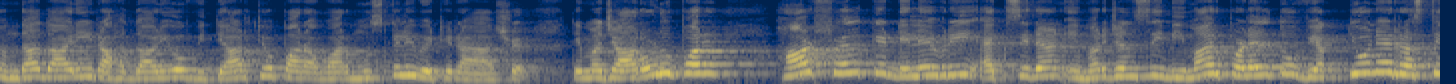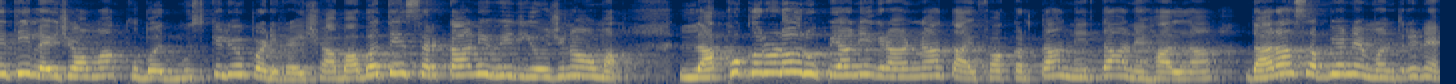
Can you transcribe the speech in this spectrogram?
ધંધાદારી, રાહદારીઓ વિદ્યાર્થીઓ પારાવાર મુશ્કેલી વેઠી રહ્યા છે. તેમજ આ રોડ ઉપર હાર્ટ ફેલ કે ડિલિવરી, એક્સિડન્ટ, ઇમરજન્સી, બીમાર પડેલ તો વ્યક્તિઓને રસ્તેથી લઈ જવામાં ખૂબ જ મુશ્કેલીઓ પડી રહી છે. આ બાબતે સરકારની વિવિધ યોજનાઓમાં લાખો કરોડો રૂપિયાની ગ્રાન્ટના તાઇફા કરતા નેતા અને હાલના ધારાસભ્ય અને મંત્રીને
